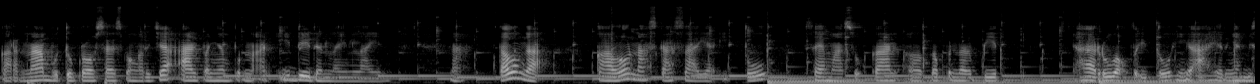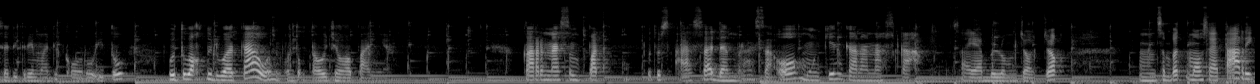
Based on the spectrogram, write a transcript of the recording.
Karena butuh proses pengerjaan, penyempurnaan ide, dan lain-lain. Nah, tahu nggak kalau naskah saya itu saya masukkan uh, ke penerbit haru waktu itu hingga akhirnya bisa diterima di Koru itu butuh waktu 2 tahun untuk tahu jawabannya. Karena sempat putus asa dan merasa oh mungkin karena naskah saya belum cocok hmm, sempat mau saya tarik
